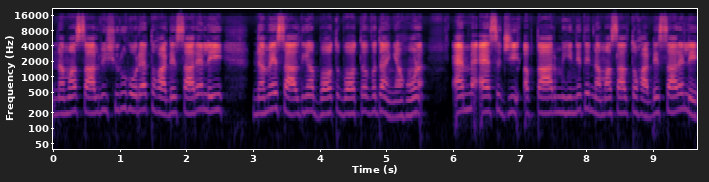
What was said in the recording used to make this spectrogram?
ਨਵਾਂ ਸਾਲ ਵੀ ਸ਼ੁਰੂ ਹੋ ਰਿਹਾ, ਤੁਹਾਡੇ ਸਾਰਿਆਂ ਲਈ ਨਵੇਂ ਸਾਲ ਦੀਆਂ ਬਹੁਤ-ਬਹੁਤ ਵਧਾਈਆਂ ਹੋਣ। ਐਮਐਸਜੀ ਅਵਤਾਰ ਮਹੀਨੇ ਤੇ ਨਵਾਂ ਸਾਲ ਤੁਹਾਡੇ ਸਾਰਿਆਂ ਲਈ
